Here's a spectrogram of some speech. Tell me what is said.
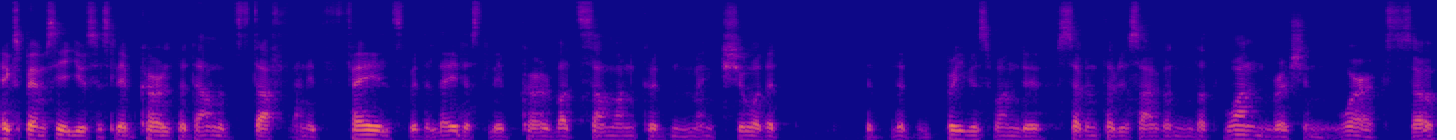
XBMC uses libcurl to download stuff and it fails with the latest libcurl, but someone could make sure that the, the previous one, the 737.1 version works. So,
